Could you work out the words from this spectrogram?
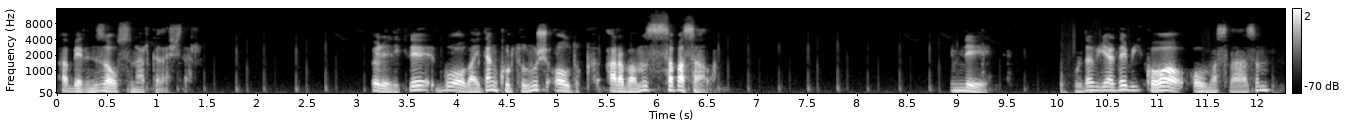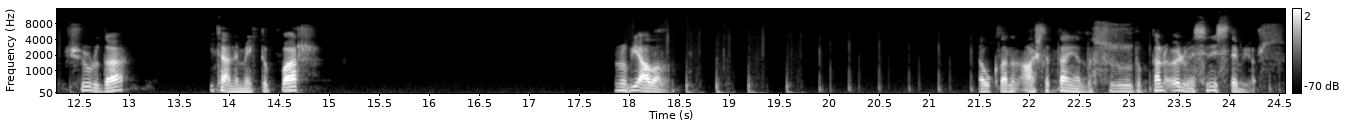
Haberiniz olsun arkadaşlar. Böylelikle bu olaydan kurtulmuş olduk. Arabamız sapasağlam. Şimdi burada bir yerde bir kova olması lazım. Şurada bir tane mektup var. Bunu bir alalım. Tavukların açlıktan ya da susuzluktan ölmesini istemiyoruz.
